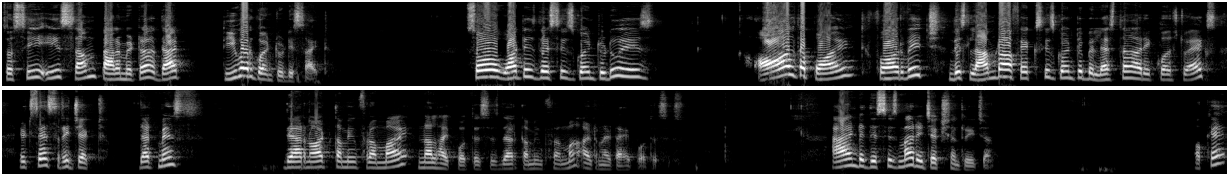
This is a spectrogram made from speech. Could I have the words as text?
So, c is some parameter that you are going to decide. So, what is this is going to do is all the point for which this lambda of x is going to be less than or equals to x, it says reject. That means they are not coming from my null hypothesis, they are coming from my alternate hypothesis. And this is my rejection region. Okay.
